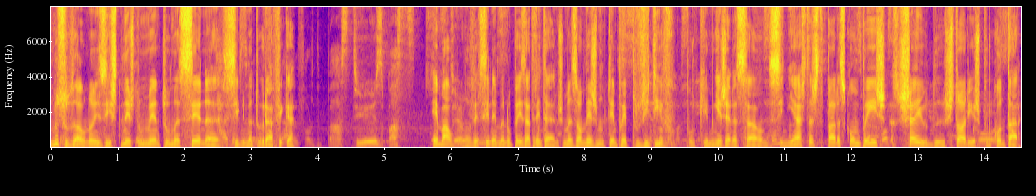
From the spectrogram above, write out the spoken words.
No Sudão não existe neste momento uma cena cinematográfica. É mau não haver cinema no país há 30 anos, mas ao mesmo tempo é positivo, porque a minha geração de cineastas depara-se com um país cheio de histórias por contar.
